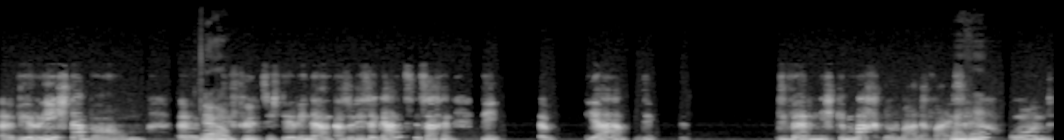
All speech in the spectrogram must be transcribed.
Äh, wie riecht der Baum? Äh, ja. Wie fühlt sich die Rinde an? Also diese ganzen Sachen, die, äh, ja, die die werden nicht gemacht normalerweise. Mhm. Und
